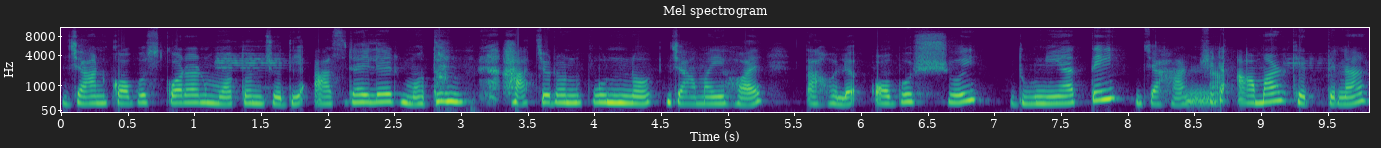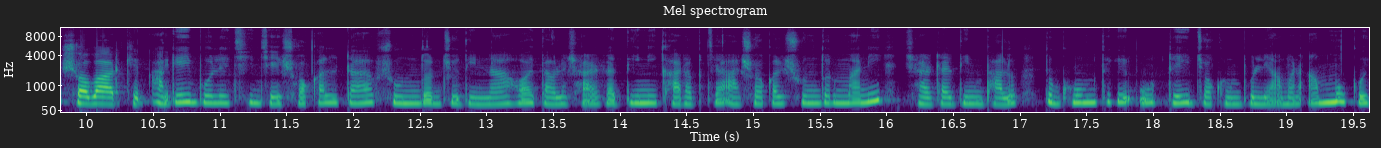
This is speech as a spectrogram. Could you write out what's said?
যান কবজ করার মতন যদি আজরাইলের মতন আচরণপূর্ণ জামাই হয়, তাহলে অবশ্যই দুনিয়াতেই জাহান। সেটা আমার ক্ষেত্রে না সবার ক্ষেত্রে। আগেই বলেছি যে সকালটা সুন্দর যদি না হয় তাহলে সারাটা দিনই খারাপ যায়। আর সকাল সুন্দর মানি সারাটা দিন ভালো। তো ঘুম থেকে উঠেই যখন বলি আমার আম্মু কই?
